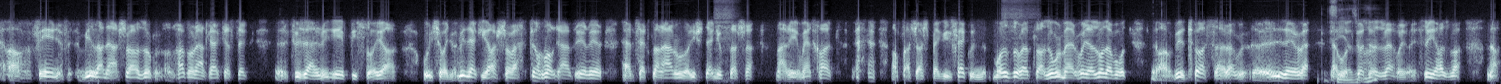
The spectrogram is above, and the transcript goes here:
a fény villanásra azok a katonák elkezdtek tüzelni géppisztolyjal. Úgyhogy mindenki azt vágta magát élén, herceg tanár úr, Isten nyugtassa, már rég meghalt, a pasas pedig feküdt mozdulatlanul, mert hogy az oda volt a bűtőasszára izélve, le volt kötözve, hogy szíjazva. Na,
